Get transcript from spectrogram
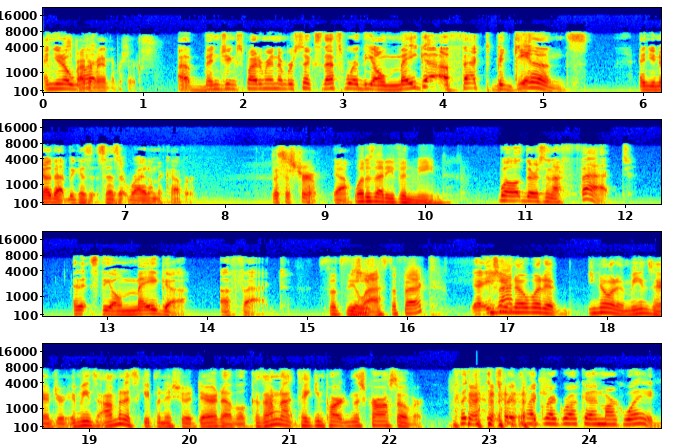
And you know Spider what? Man number six. Uh, Avenging Spider-Man number six. That's where the Omega effect begins, and you know that because it says it right on the cover. This is true. Yeah. What does that even mean? Well, there's an effect, and it's the Omega effect. So that's the Ye- last effect. Yeah, You know what it you know what it means, Andrew? It means I'm going to skip an issue of Daredevil because I'm not taking part in this crossover. but it's written by Greg Rucka and Mark Waid.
